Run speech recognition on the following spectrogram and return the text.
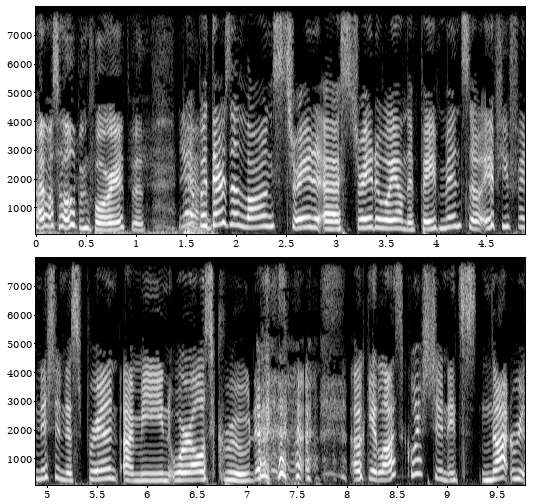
I was hoping for it. But Yeah, but there's a long straight uh, straightaway on the pavement. So if you finish in a sprint, I mean, we're all screwed. okay, last question. It's not r-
